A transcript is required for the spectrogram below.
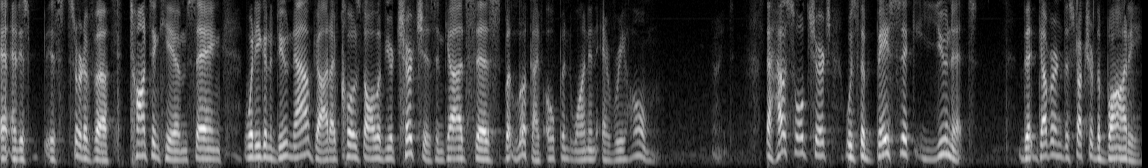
and, and is, is sort of uh, taunting him, saying, What are you going to do now, God? I've closed all of your churches. And God says, But look, I've opened one in every home. Right? The household church was the basic unit that governed the structure of the body.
